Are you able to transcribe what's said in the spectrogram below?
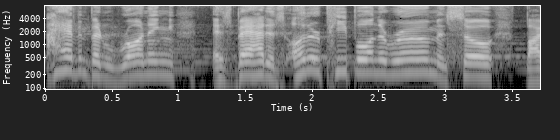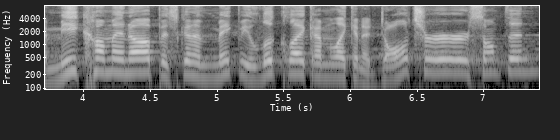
I haven't been running as bad as other people in the room. And so by me coming up, it's going to make me look like I'm like an adulterer or something.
